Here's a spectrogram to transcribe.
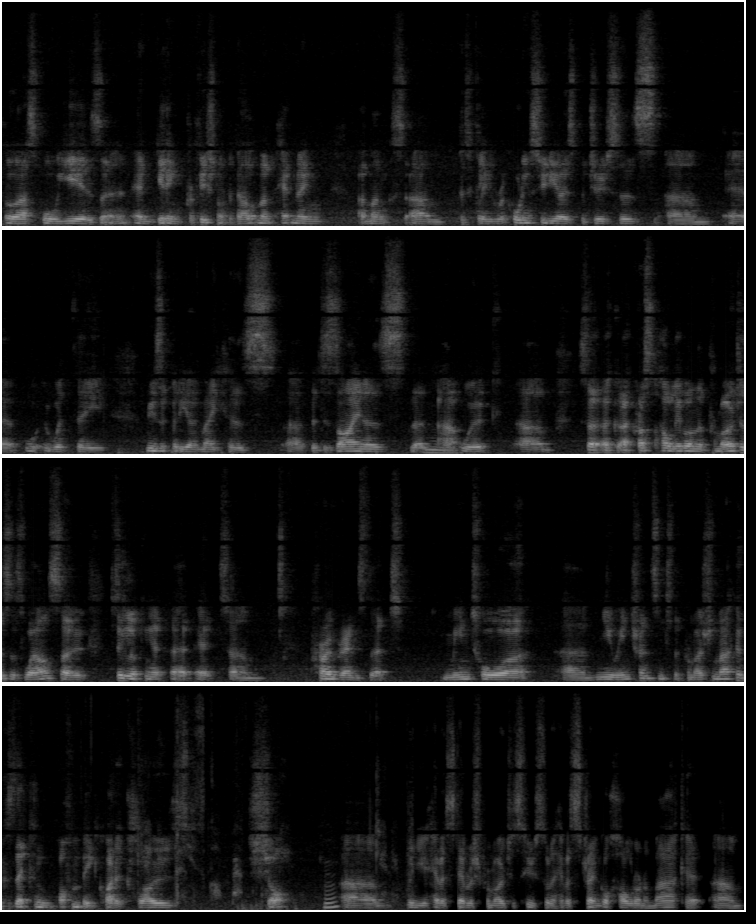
for the last four years, and, and getting professional development happening amongst um, particularly recording studios, producers, um, uh, with the music video makers, uh, the designers, the mm. artwork, um, so across the whole level and the promoters as well. So particularly looking at, at, at um, programs that mentor um, new entrants into the promotion market because that can often be quite a closed shop hmm? um, when you have established promoters who sort of have a stranglehold on a market um,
